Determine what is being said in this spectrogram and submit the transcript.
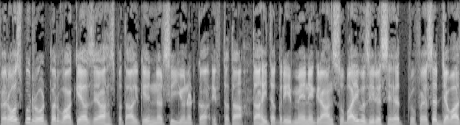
فیروز پور روڈ پر واقع ضیاء ہسپتال کے نرسی یونٹ کا افتتاح۔ تاہی تقریب میں نگران صوبائی وزیر صحت professor Jawad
